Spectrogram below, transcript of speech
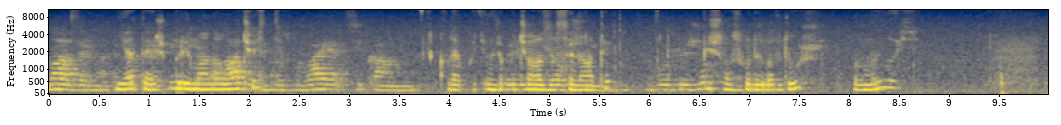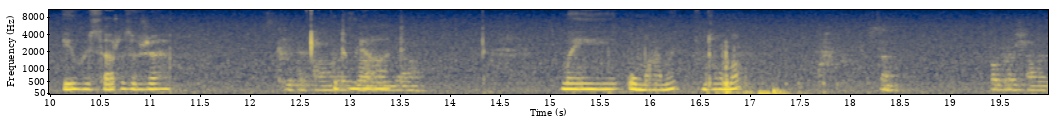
Лазерна така Я теж терапія, приймала участь. розбиває ці камені. Але потім вже почала засинати. Пішла, сходила в душ, вмилась. І ось зараз вже будемо лягати. ми у мами вдома. Все. Попрощалась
